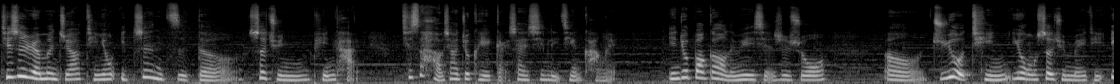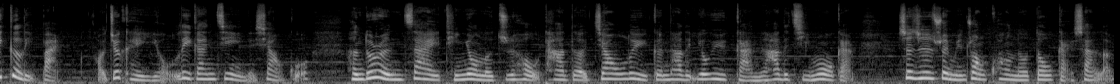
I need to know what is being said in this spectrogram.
其实人们只要停用一阵子的社群平台，其实好像就可以改善心理健康。诶，研究报告里面显示说，呃，只有停用社群媒体一个礼拜。好，就可以有立竿见影的效果。很多人在停用了之后，他的焦虑跟他的忧郁感，他的寂寞感，甚至是睡眠状况呢，都改善了。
